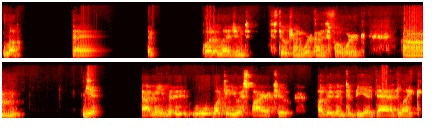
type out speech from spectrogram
Love that. What a legend. Still trying to work on his footwork. Um, yeah, I mean, what can you aspire to other than to be a dad like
